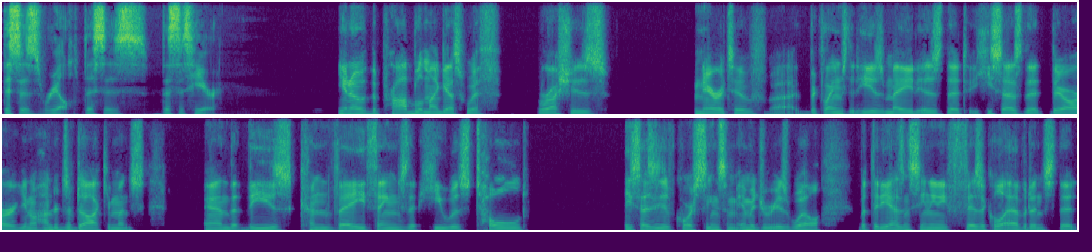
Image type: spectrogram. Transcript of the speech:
this is real, this is this is here? You know, the problem, I guess, with Grusch's narrative, uh, the claims that he has made is that he says that there are, you know, hundreds of documents and that these convey things that he was told. He says he's, of course, seen some imagery as well, but that he hasn't seen any physical evidence that,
